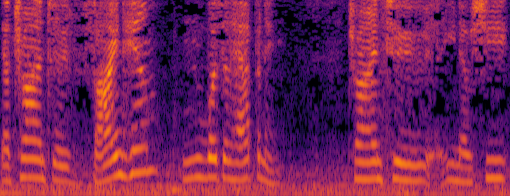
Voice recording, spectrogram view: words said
Now, trying to find him wasn't happening trying to, you know, she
